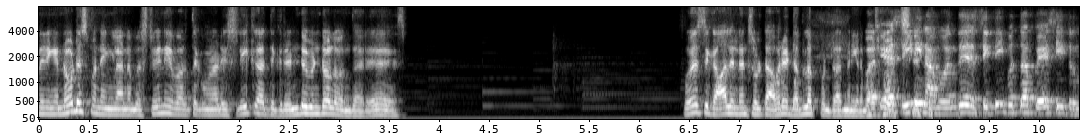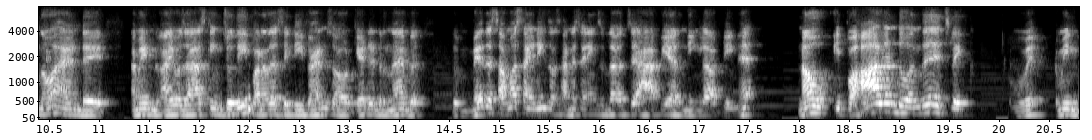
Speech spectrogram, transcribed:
நீங்க நோட்டீஸ் பண்ணீங்களா நம்ம ஸ்ரீனி வரதுக்கு முன்னாடி ஸ்ரீகார்த்திக் ரெண்டு விண்டோல வந்தாரு ஃபர்ஸ்ட்க்கு ஆள் இல்லைன்னு சொல்லிட்டு அவரே டெவலப் பண்றாரு நினைக்கிறேன் நாம வந்து சிட்டி பத்தி பேசிட்டு இருந்தோம் and I mean I was asking Sudeep another City fans அவர் கேட்டுட்டு இருந்தேன் மேத மே சம்மர் சைனிங்ஸ் சண்டே சைனிங்ஸ் எல்லாம் வச்சு ஹாப்பியா இருந்தீங்களா? அப்படின்னு. நவ் இப்போ ஹாலண்ட் வந்து இட்ஸ் லைக் ஐ மீன்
